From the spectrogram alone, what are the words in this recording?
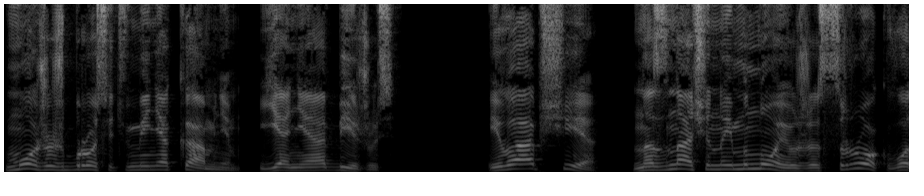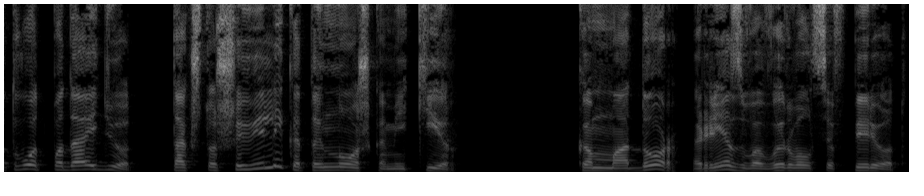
можешь бросить в меня камнем, я не обижусь. И вообще, назначенный мной уже срок вот-вот подойдет, так что шевели-ка ты ножками, Кир». Коммодор резво вырвался вперед.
